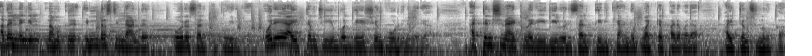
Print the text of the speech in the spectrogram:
അതല്ലെങ്കിൽ നമുക്ക് ഇൻട്രസ്റ്റ് ഇല്ലാണ്ട് ഓരോ സ്ഥലത്ത് പോയിരിക്കുക. ഒരേ ഐറ്റം ചെയ്യുമ്പോൾ ദേഷ്യം കൂടുതൽ വരിക. അറ്റൻഷനായിട്ടുള്ള രീതിയിൽ ഒരു സ്ഥലത്ത് ഇരിക്കാണ്ട് മറ്റേ പല പല ഐറ്റംസ് നോക്കുക.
